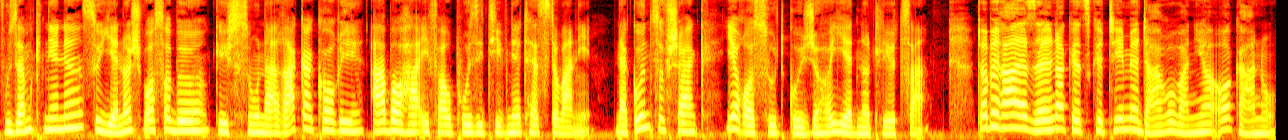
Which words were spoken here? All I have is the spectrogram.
W zamknienie są jenoż osoby, kiż są na raka kory albo HIV pozytywnie testowani. Na końcu wszak je rozsud każdego jednotlivca. To by Rael Zelnakec k temie darowania organu.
